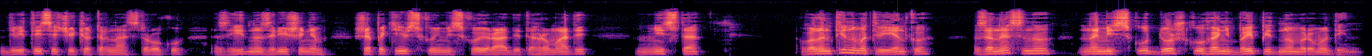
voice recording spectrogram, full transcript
2014 року, згідно з рішенням Шепетівської міської ради та громади міста Валентину Матвієнко занесено на міську дошку ганьби під номером 1.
